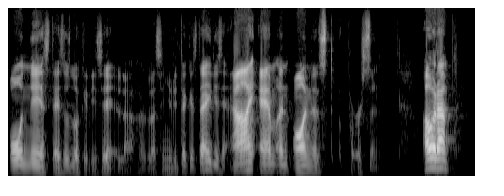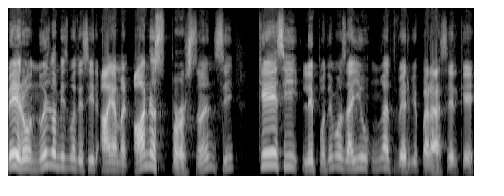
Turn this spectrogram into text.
honesta. Eso es lo que dice la, señorita que está ahí. Dice, I am an honest person. Ahora, pero no es lo mismo decir I am an honest person, ¿sí? Que si le ponemos ahí un adverbio para hacer que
